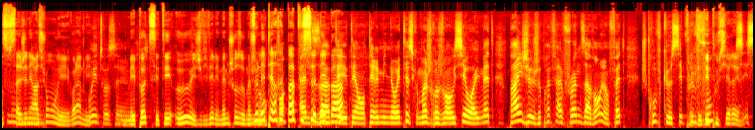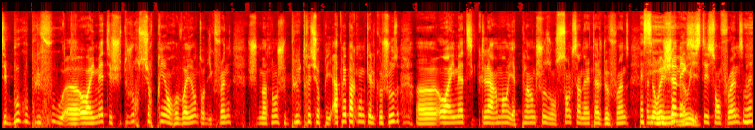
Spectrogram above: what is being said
sa génération, et voilà, mais oui, toi c'est. mes potes, c'était eux, et je vivais les mêmes choses au même Je moment. n'étalerai Bon, pas plus ce Elsa, débat. t'es- en terre minorité, parce que moi je rejoins aussi au I Met. Pareil, je, je préfère Friends avant, et en fait, je trouve que c'est plus fou. dépoussiéré. C'est beaucoup plus fou euh, au I Met, et je suis toujours surpris en revoyant, tandis que Friends, je suis, maintenant je suis plus très surpris. Après, par contre, quelque chose, euh, au I Met, c'est clairement, il y a plein de choses, on sent que c'est un héritage de Friends. Bah, Ça n'aurait jamais Ah oui. existé sans Friends, Ouais.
